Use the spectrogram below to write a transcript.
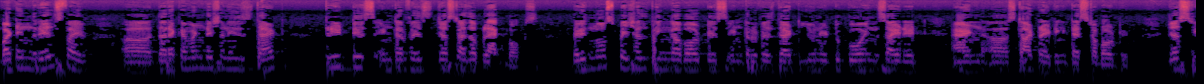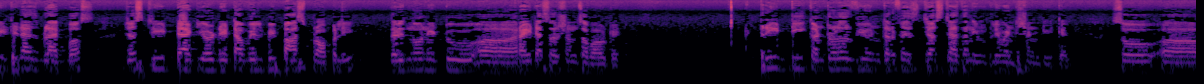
But in Rails 5, uh, the recommendation is that treat this interface just as a black box. There is no special thing about this interface that you need to go inside it and uh, start writing tests about it. Just treat it as black box. Just treat that your data will be passed properly. There is no need to uh, write assertions about it. Treat the controller view interface just as an implementation detail. So uh,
